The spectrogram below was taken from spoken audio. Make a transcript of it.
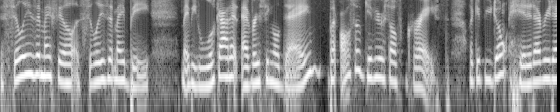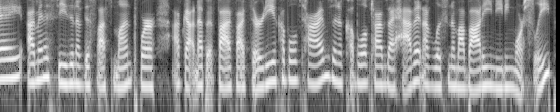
As silly as it may feel, as silly as it may be, maybe look at it every single day, but also give yourself grace. Like if you don't hit it every day, I'm in a season of this last month where I've gotten up at 5 5:30 a couple of times and a couple of times I haven't. I've listened to my body needing more sleep,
